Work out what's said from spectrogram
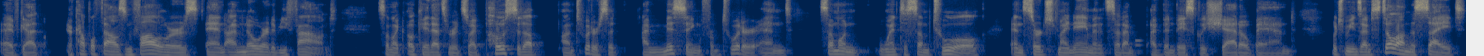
I've got a couple thousand followers and I'm nowhere to be found. So I'm like, okay, that's weird. So I posted up on Twitter, said I'm missing from Twitter, and someone went to some tool and searched my name and it said I'm, I've been basically shadow banned, which means I'm still on the site,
